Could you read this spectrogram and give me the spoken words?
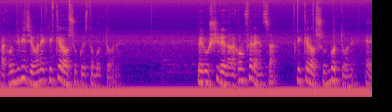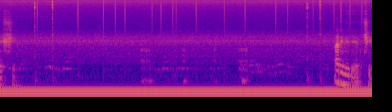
la condivisione cliccherò su questo bottone. Per uscire dalla conferenza cliccherò sul bottone Esci. Arrivederci.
